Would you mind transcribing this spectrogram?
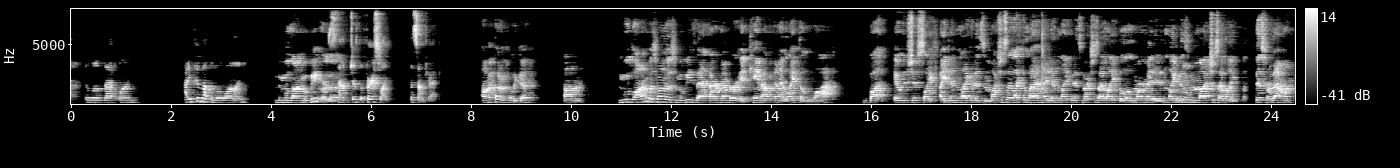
I love that one. How do you feel about the Mulan? The Mulan movie or the? Sound, just the first one, the soundtrack. Um, I thought it was really good. Um, Mulan was one of those movies that I remember it came out and I liked a lot, but it was just like I didn't like it as much as I liked Aladdin. I didn't like it as much as I liked The Little Mermaid. I didn't like it as Mhm. much as I liked like, this one or that one.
